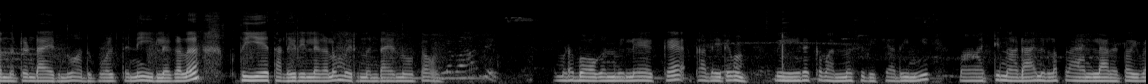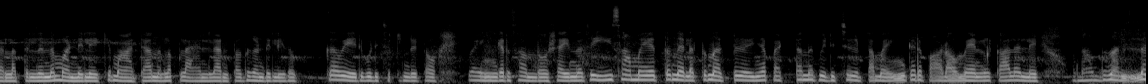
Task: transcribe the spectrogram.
വന്നിട്ടുണ്ടായിരുന്നു. അതുപോലെ തന്നെ ഇലകൾ പുതിയ തളിരിലകളും വരുന്നുണ്ടായിരുന്നു കേട്ടോ. നമ്മുടെ ബോഗൺവില്ലയൊക്കെ തളിരും വേരൊക്കെ വന്ന സ്ഥിതിക്ക് അതിനി മാറ്റി നടാനുള്ള പ്ലാനിലാണ് കേട്ടോ ഈ വെള്ളത്തിൽ നിന്ന് മണ്ണിലേക്ക് മാറ്റാനുള്ള പ്ലാനിലാണ് കേട്ടോ. അത് കണ്ടില്ലേ ഇതൊക്കെ? വേര് പിടിച്ചിട്ടുണ്ട് കേട്ടോ ഭയങ്കര സന്തോഷമായി എന്ന് വെച്ചാൽ ഈ സമയത്ത് നിലത്ത് നട്ട് കഴിഞ്ഞാൽ പെട്ടെന്ന് പിടിച്ച് കിട്ടാൻ ഭയങ്കര പാടാവും. വേനൽക്കാലമല്ലേ ഒന്നാമത് നല്ല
